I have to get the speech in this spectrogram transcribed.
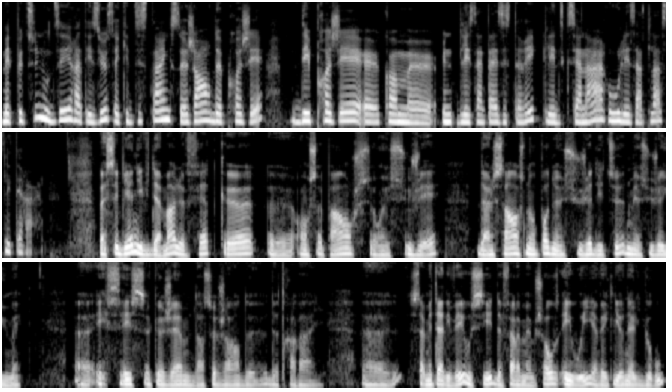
Mais peux-tu nous dire à tes yeux ce qui distingue ce genre de projet des projets euh, comme les synthèses historiques, les dictionnaires ou les atlas littéraires? Ben, c'est bien évidemment le fait qu'on on se penche sur un sujet dans le sens non pas d'un sujet d'étude, mais un sujet humain. et c'est ce que j'aime dans ce genre de, travail. Euh, ça m'est arrivé aussi de faire la même chose, et oui, avec Lionel Groux,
